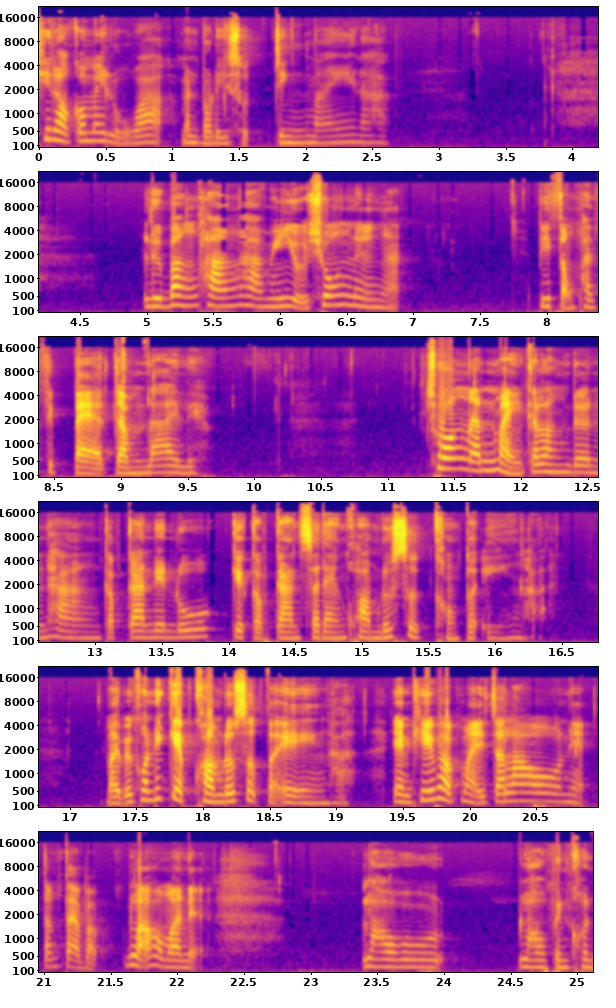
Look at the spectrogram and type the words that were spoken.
ที่เราก็ไม่รู้ว่ามันบริสุทธิ์จริงไหมนะคะ หรือบางครั้งค่ะมีอยู่ช่วงหนึ่งอะ ปี 2018จำได้เลย ช่วงนั้นใหม่กำลังเดินทางกับการเรียนรู้เกี่ยวกับการแสดงความรู้สึกของตัวเองค่ะ ใหม่เป็นคนที่เก็บความรู้สึกตัวเองค่ะ อย่างที่แบบใหม่จะเล่าเนี่ยตั้งแต่แบบเล่ามาเนี่ยเราเราเป็นคน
